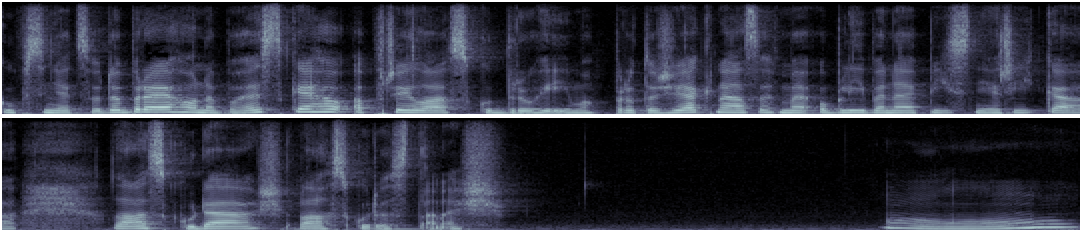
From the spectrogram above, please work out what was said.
Kup si něco dobrého nebo hezkého a přij lásku druhým, protože jak název mé oblíbené písně říká, lásku dáš, lásku dostaneš. Oh,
